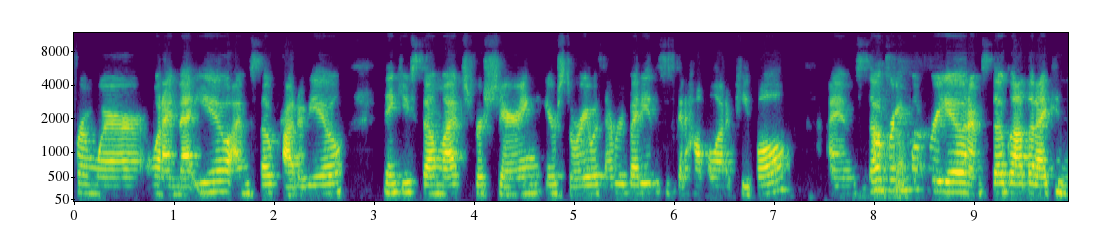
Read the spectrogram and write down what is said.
from where when I met you. I'm so proud of you. Thank you so much for sharing your story with everybody. This is going to help a lot of people. I am so grateful for you, and I'm so glad that I can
